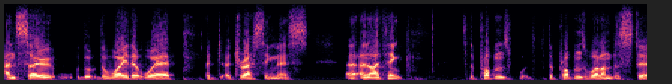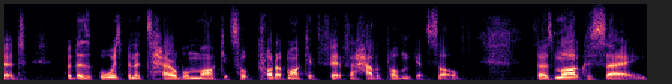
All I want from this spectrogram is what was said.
And so the, the way that we're ad- addressing this, and, and I think the problems the problem's well understood, but there's always been a terrible market sort of product market fit for how the problem gets solved. So as Mark was saying,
